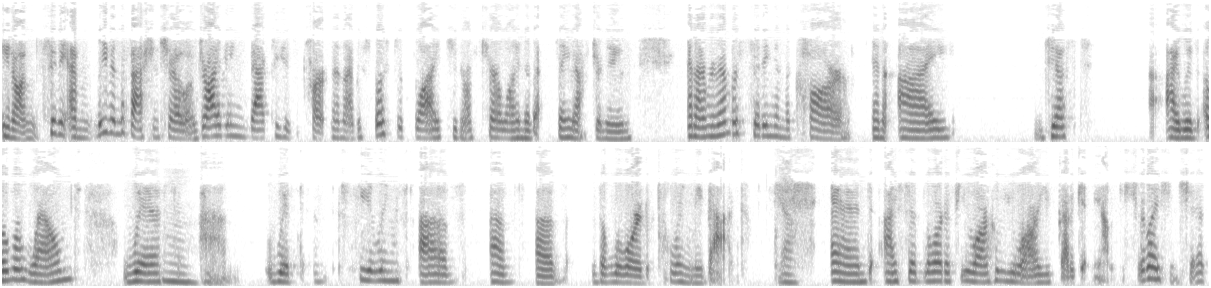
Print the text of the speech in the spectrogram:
you know, I'm sitting, I'm leaving the fashion show. I'm driving back to his apartment. I was supposed to fly to North Carolina that same afternoon. And I remember sitting in the car and I just, I was overwhelmed with, Mm. um, with feelings of, of, of the Lord pulling me back. Yeah. And I said, Lord, if you are who you are, you've got to get me out of this relationship.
